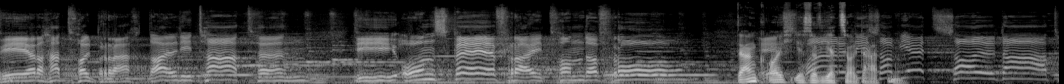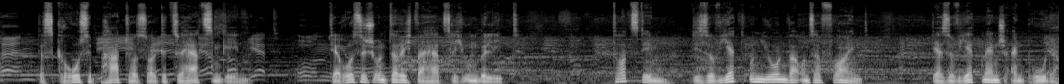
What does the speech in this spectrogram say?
Wer hat vollbracht all die Taten, die uns befreit von der Froh? Dank euch, ihr Sowjetsoldaten. Das große Pathos sollte zu Herzen gehen. Der Russischunterricht war herzlich unbeliebt. Trotzdem, die Sowjetunion war unser Freund, der Sowjetmensch ein Bruder.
